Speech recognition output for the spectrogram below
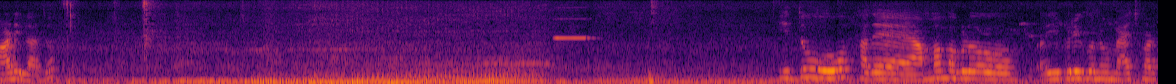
ಮಾಡಿಲ್ಲ ಅದು. ಇದು ಅದೇ ಅಮ್ಮ ಮಗಳು ಇಬ್ಬರಿಗೂ ಮ್ಯಾಚ್ ಮಾಡಿ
